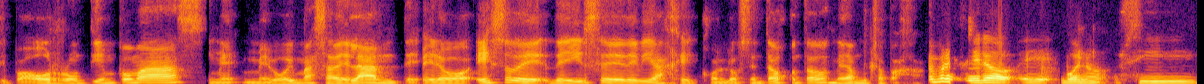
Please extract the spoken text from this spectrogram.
tipo ahorro un tiempo más y me, voy más adelante. Pero eso de, irse de, viaje con los centavos contados me da mucha paja. Yo prefiero, eh, bueno, si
